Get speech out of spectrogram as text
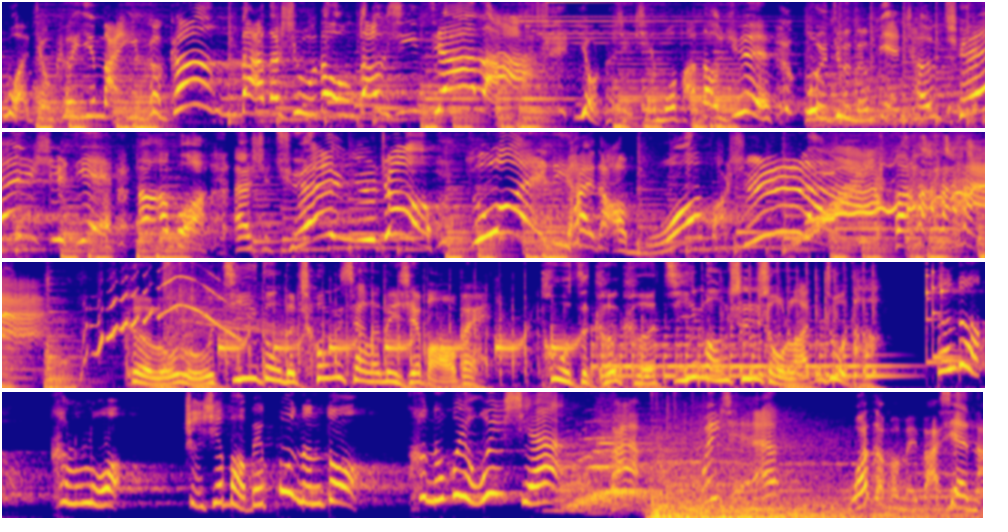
我就可以买一个更大的树洞当新家啦！有了这些魔法道具，我就能变成全世界啊不，是全宇宙最厉害的魔法师啦！哈哈哈哈！克鲁鲁激动地冲向了那些宝贝，兔子可可急忙伸手拦住他。等等，克鲁鲁，这些宝贝不能动，可能会有危险。啊，危险？我怎么没发现呢？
